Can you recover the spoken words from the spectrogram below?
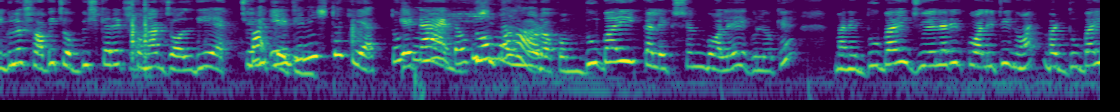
এগুলো সবই চব্বিশ ক্যারেট সোনার জল দিয়ে অ্যাকচুয়ালি এই জিনিসটা কি এত এটা একদম অন্যরকম। দুবাই কালেকশন বলে এগুলোকে। মানে দুবাই জুয়েলারির কোয়ালিটি নয় বাট দুবাই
